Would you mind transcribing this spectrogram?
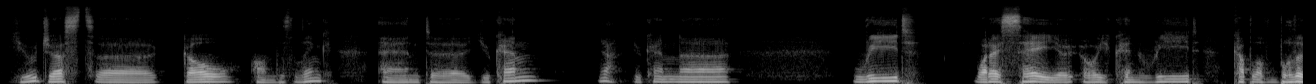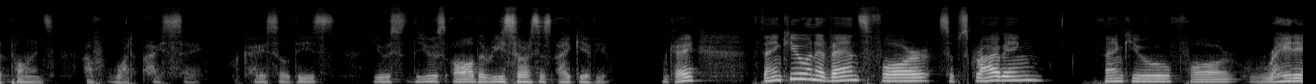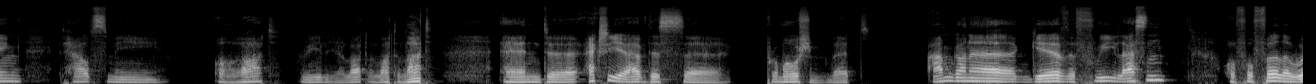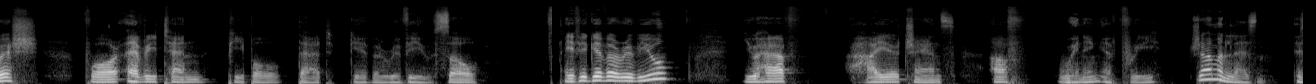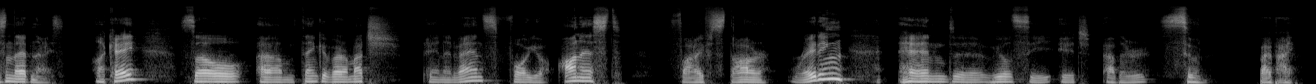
you just uh, go on this link and uh, you can, yeah, you can uh, read what I say, or you can read a couple of bullet points of what I say. Okay, so these use use all the resources I give you. Okay, thank you in advance for subscribing. Thank you for rating. It helps me a lot, really a lot, a lot, a lot. And uh, actually, I have this uh, promotion that I'm gonna give a free lesson or fulfill a wish for every 10 people that give a review. So if you give a review, you have a higher chance of winning a free German lesson. Isn't that nice? Okay, so um, thank you very much in advance for your honest five star rating, and uh, we'll see each other soon. Bye bye.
